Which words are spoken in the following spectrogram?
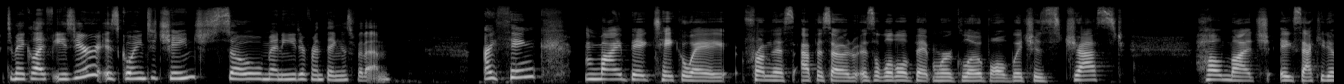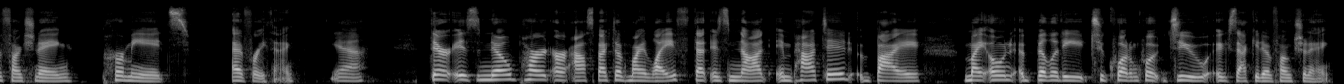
to make life easier is going to change so many different things for them. I think my big takeaway from this episode is a little bit more global, which is just how much executive functioning permeates everything. Yeah. There is no part or aspect of my life that is not impacted by my own ability to quote unquote do executive functioning.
